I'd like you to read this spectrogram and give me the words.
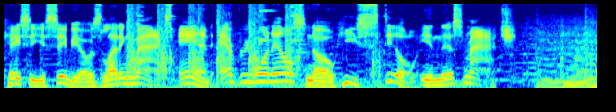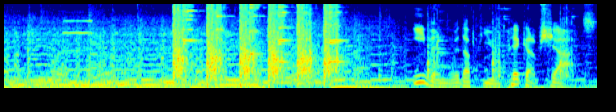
Casey Eusebio is letting Max and everyone else know he's still in this match. Even with a few pickup shots.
